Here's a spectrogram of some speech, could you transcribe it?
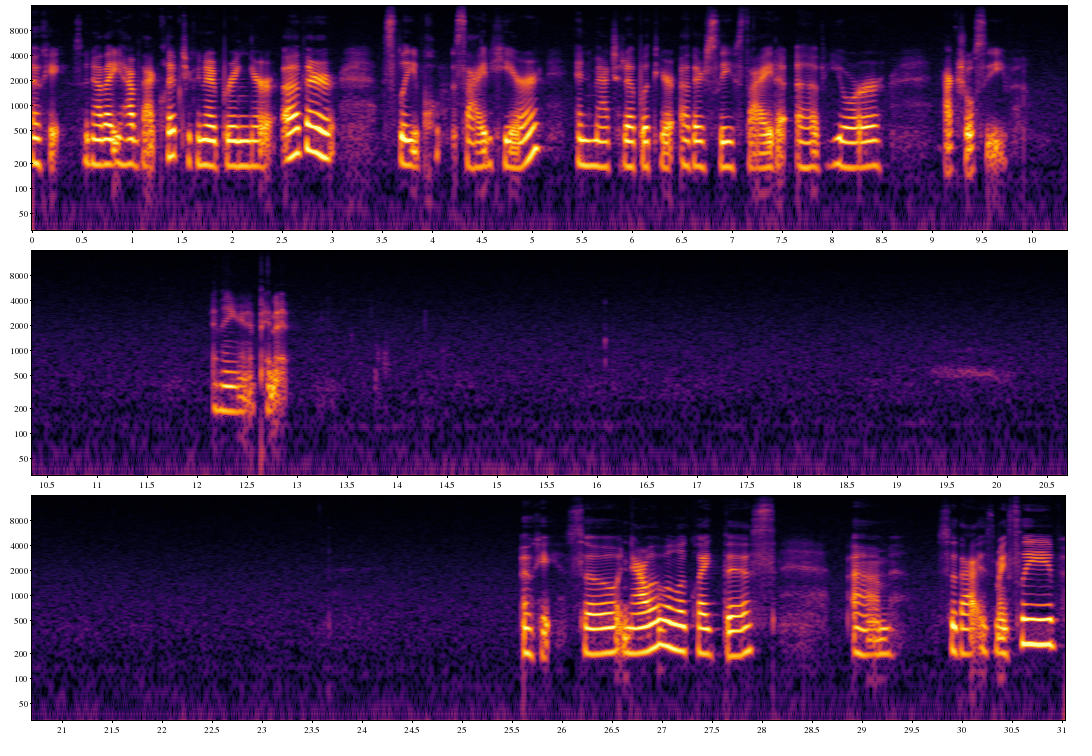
Okay, so now that you have that clipped, you're going to bring your other sleeve side here and match it up with your other sleeve side of your actual sleeve. And then you're going to pin it. Okay, so now it will look like this. Um, so that is my sleeve.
